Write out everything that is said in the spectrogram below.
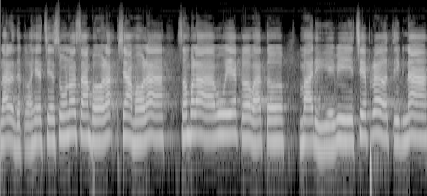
નારદ કહે છે, સુણો, સાંભળા શ્યામળા સંભળાવું એક વાત. મારી એવી છે પ્રતિજ્ઞા,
